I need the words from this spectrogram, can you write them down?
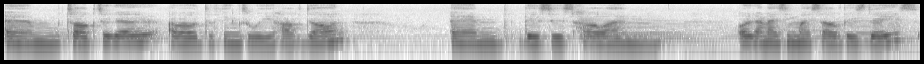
um, talk together about the things we have done and this is how I'm organizing myself these days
